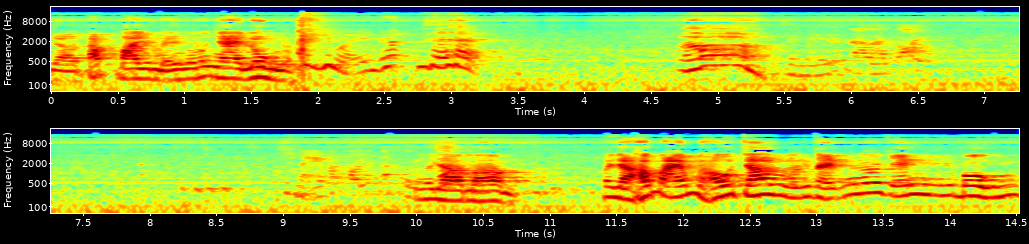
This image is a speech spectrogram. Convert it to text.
giờ tóc bay miệng của nó nhai luôn nè. Thì mị nớp nè bây giờ mà không bây giờ không ai ủng hộ hết trơn thiệt nó chuyện buồn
